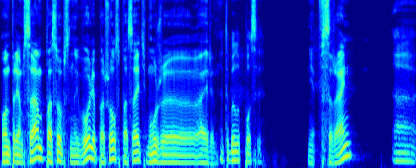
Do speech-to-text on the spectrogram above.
Он прям сам по собственной воле пошел спасать мужа Айрин. Это было после. Нет, в срань? А,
